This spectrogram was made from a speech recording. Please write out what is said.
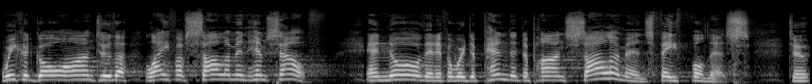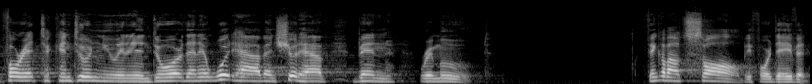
We could go on to the life of Solomon himself and know that if it were dependent upon Solomon's faithfulness to, for it to continue and endure, than it would have and should have been removed. Think about Saul before David.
